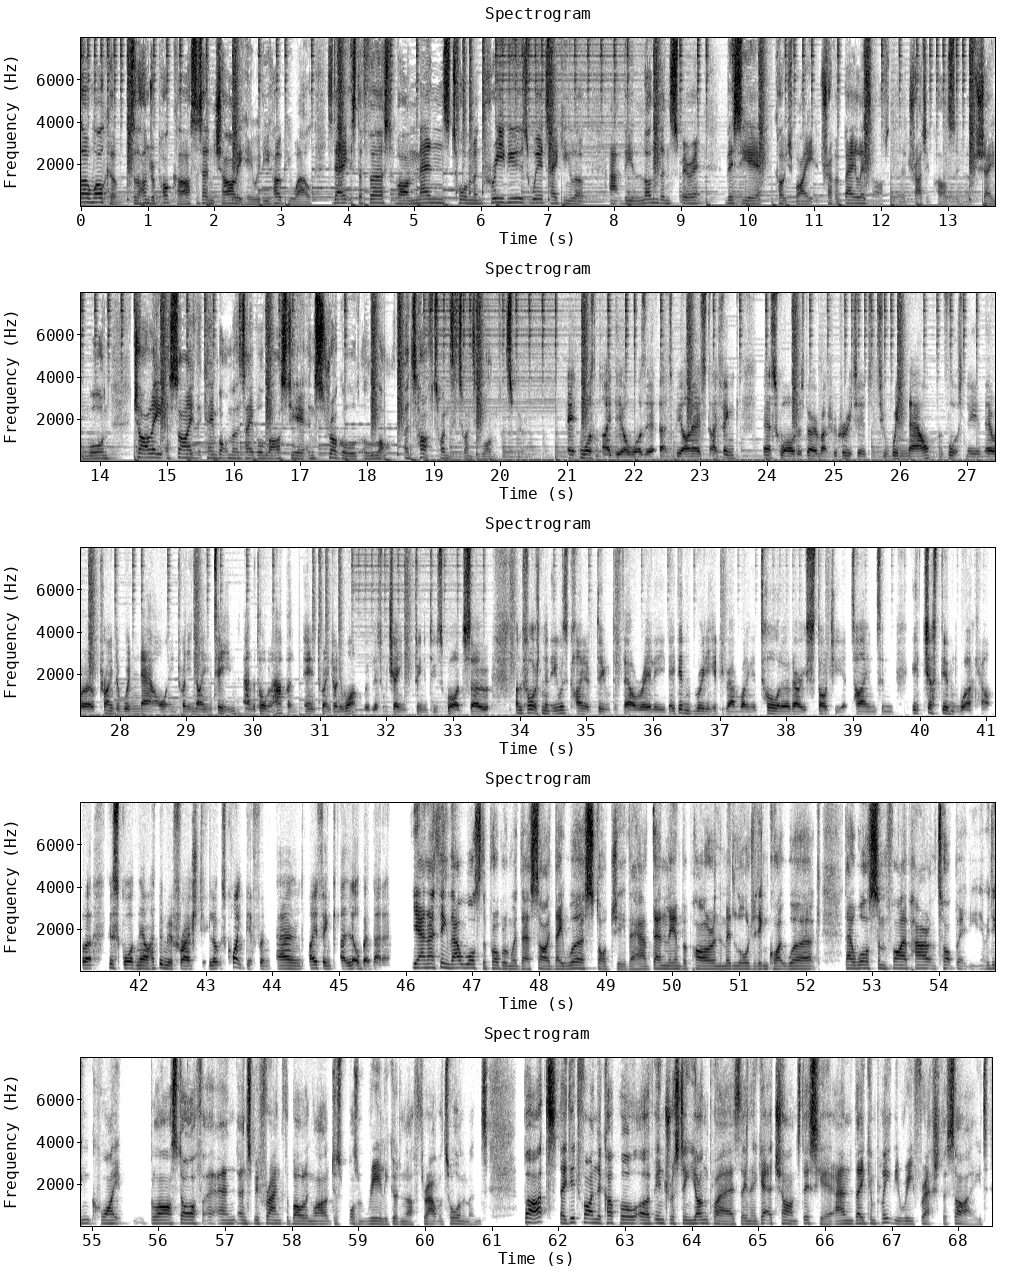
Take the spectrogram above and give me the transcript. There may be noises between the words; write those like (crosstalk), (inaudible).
Hello and welcome to the 100 podcast. It's Ed and Charlie here with you. Hope you're well. Today is the first of our men's tournament previews. We're taking a look at the London Spirit this year, coached by Trevor Bayliss after the tragic passing of Shane Warne. Charlie, a side that came bottom of the table last year and struggled a lot. A tough 2021 for the Spirit it wasn't ideal, was it? Uh, to be honest, I think their squad was very much recruited to win now. Unfortunately, they were trying to win now in 2019, and the tournament happened in 2021 with little change between the two squads. So, unfortunately, it was kind of doomed to fail. Really, they didn't really hit the ground running at all. They were very stodgy at times, and it just didn't work out. But the squad now has been refreshed. It looks quite different, and I think a little bit better. Yeah, and I think that was the problem with their side. They were stodgy. They had Denley and Bopara in the middle order, didn't quite work. There was some firepower at the top, but you know, it didn't quite blast off. And and to be frank, the bowling line just wasn't really good enough throughout the tournament. But they did find a couple of interesting young players. Then they get a chance this year, and they completely refreshed the side.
